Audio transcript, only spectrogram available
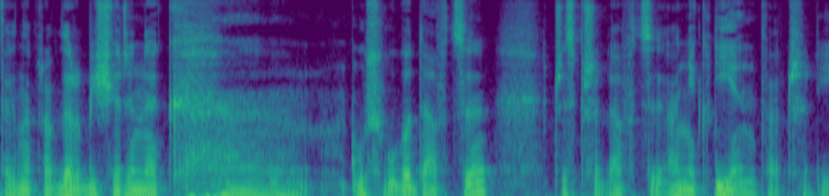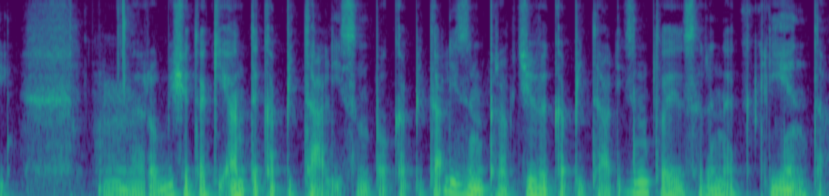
tak naprawdę robi się rynek e, usługodawcy czy sprzedawcy, a nie klienta, czyli mm, robi się taki antykapitalizm, bo kapitalizm, prawdziwy kapitalizm to jest rynek klienta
